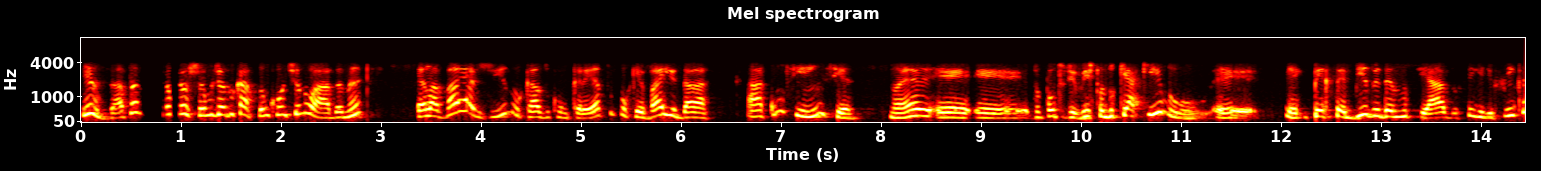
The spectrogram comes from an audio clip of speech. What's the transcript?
Exatamente é o que eu chamo de educação continuada, né? Ela vai agir no caso concreto, porque vai lhe dar a consciência, não é, é, é do ponto de vista do que aquilo é, é, percebido e denunciado significa,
